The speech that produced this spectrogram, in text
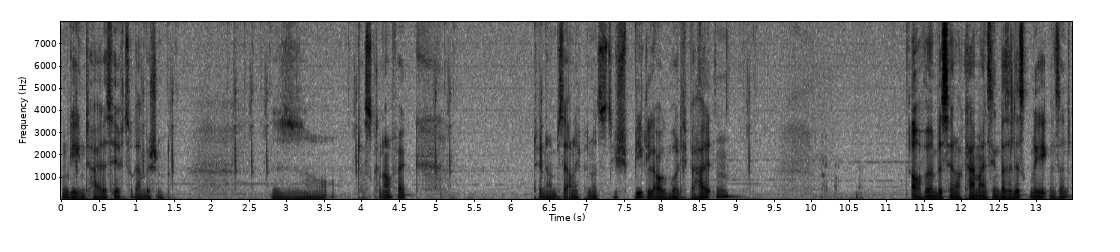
Im Gegenteil, es hilft sogar ein bisschen. So, das kann auch weg. Den haben wir bisher auch nicht benutzt. Die Spiegelaugen wollte ich behalten. Auch wenn wir bisher noch keinem einzigen Basilisken begegnet sind.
